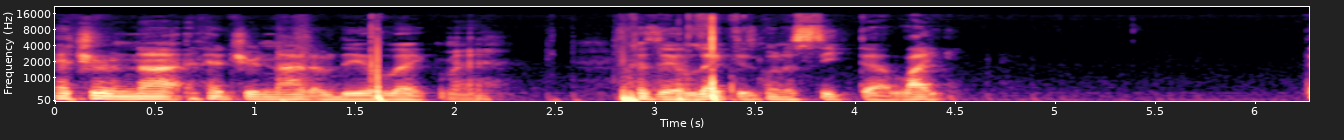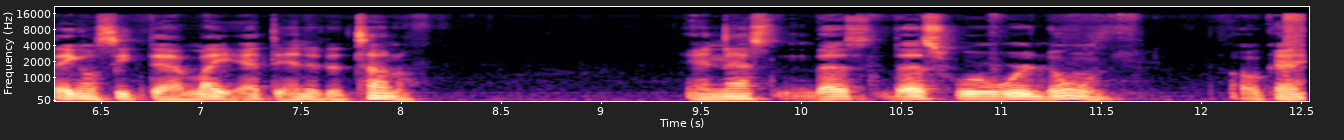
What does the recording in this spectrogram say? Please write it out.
that you're not that you're not of the elect, man. Because the elect is going to seek that light. They're gonna seek that light at the end of the tunnel. And that's that's that's what we're doing okay?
